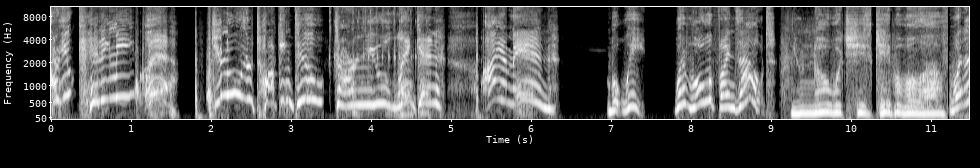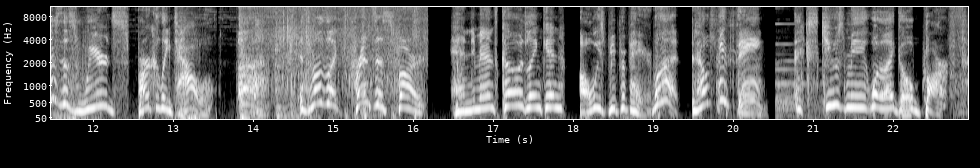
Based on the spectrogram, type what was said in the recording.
Are you kidding me? Ugh. Do you know who you're talking to? Darn you, Lincoln! I am in! But wait, what if Lola finds out? You know what she's capable of. What is this weird sparkly towel? Ugh, it smells like princess fart. Handyman's code, Lincoln. Always be prepared. What? It helps me think. Me while I go barf.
